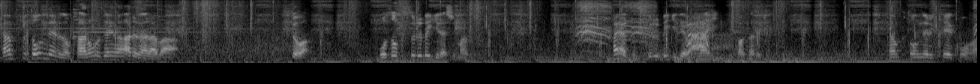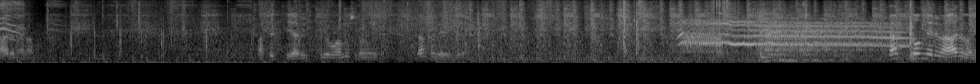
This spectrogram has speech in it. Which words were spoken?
キャンプトンネルの可能性があるならば今日は遅くするべきだしまず。早くするべきではないわかるじゃん。キャンプトンネル傾向があるならば。焦ってやる必要はむしろねえじゃん。時間かけりゃいいけどキャンプトンネルがあるのに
